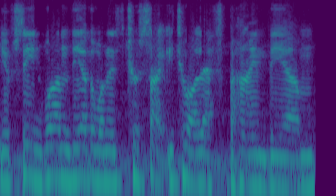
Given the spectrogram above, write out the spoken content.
You've seen one, the other one is to slightly to our left behind the um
